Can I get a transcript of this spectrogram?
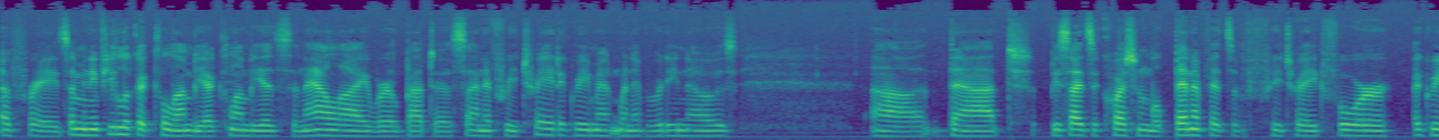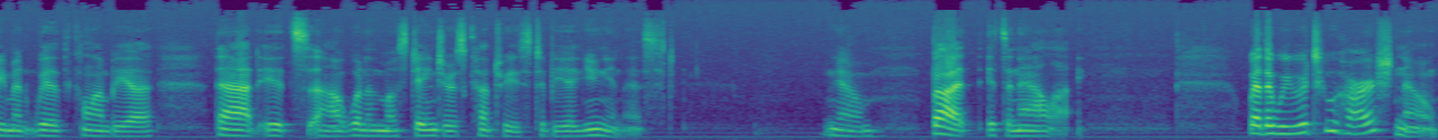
a phrase. I mean, if you look at Colombia, Colombia is an ally. We're about to sign a free trade agreement when everybody knows uh, that, besides the questionable benefits of free trade for agreement with Colombia, that it's uh, one of the most dangerous countries to be a unionist. You know, but it's an ally. Whether we were too harsh, no.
